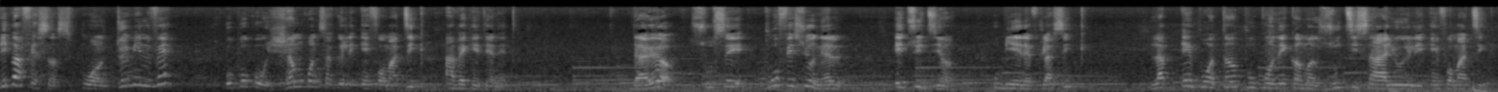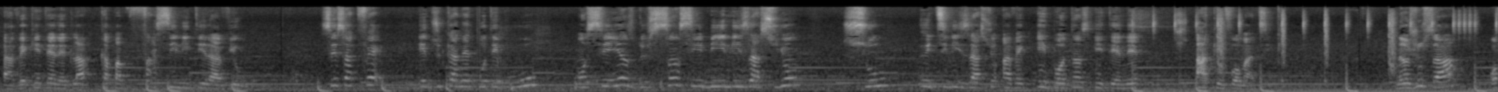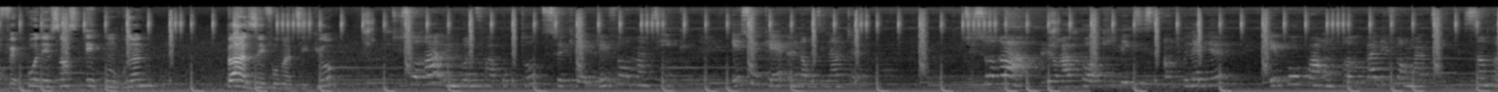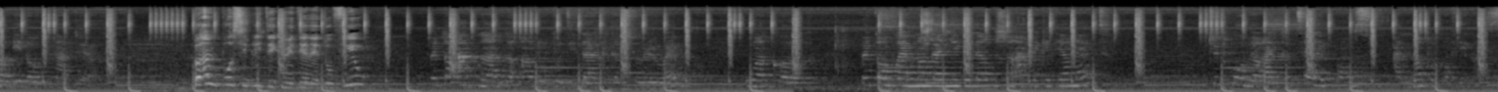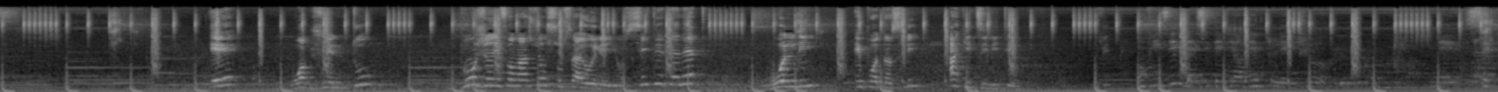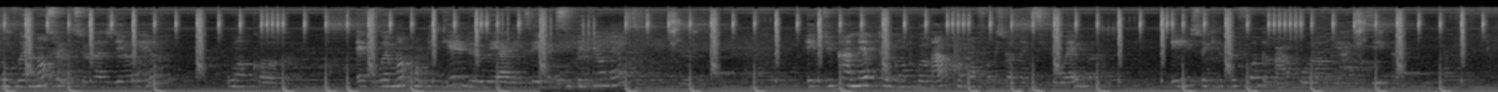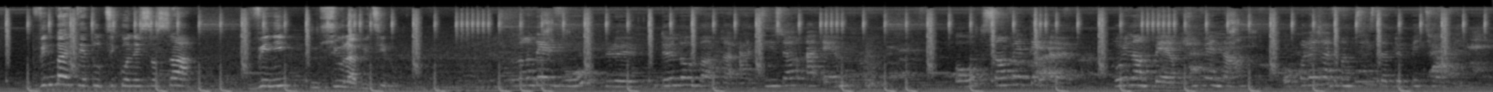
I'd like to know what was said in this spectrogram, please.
li pa fè sens pou an 2020, ou pou ko jam kon sakre le informatik avèk internet. D'ayor, sou se profesyonel, etudyan ou bien elef klasik, lap important pou konen koman zouti sa yo le informatik avèk internet la kapap fasilite la vi ou. Se sak fè, edukanet pote pou ou an seyans de sensibilizasyon sou utilizasyon avèk importans internet ak informatik. Nan jou sa, wap fè konesans e kompren baz informatik yo. Tu sauras une bonne fois pour toutes ce qu'est l'informatique et ce qu'est un ordinateur. Tu sauras le rapport qu'il existe entre les deux et pourquoi on ne parle pas d'informatique sans parler d'ordinateur. Ban posibilite ki internet yo. Peut-on apprendre en E wap jwen tou bon jan informasyon sou sa yo le yo site internet, wol li, importans li ak itilite. On visite les sites internet tous les jours. Mais sait-on vraiment ce qui se cache derrière? Ou encore, est-ce vraiment compliqué de réaliser un site internet? Educanet te montrera comment fonctionne un site web et ce qu'il te faudra pour en réaliser un. Vin bay te tout ti konesan sa, vini msou la lou. Rendez-vous le 2 novembre à 10h AM au 121 rue Lambert Juvenal au Collège Adventiste de Pétionville.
